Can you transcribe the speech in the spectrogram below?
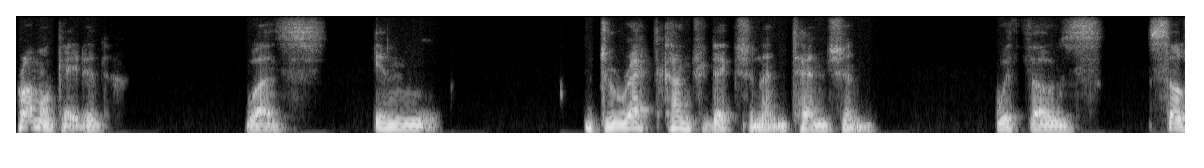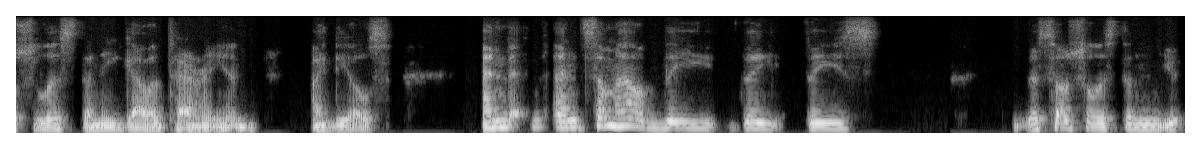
promulgated was in direct contradiction and tension with those socialist and egalitarian ideals. And and somehow the the these the socialist and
